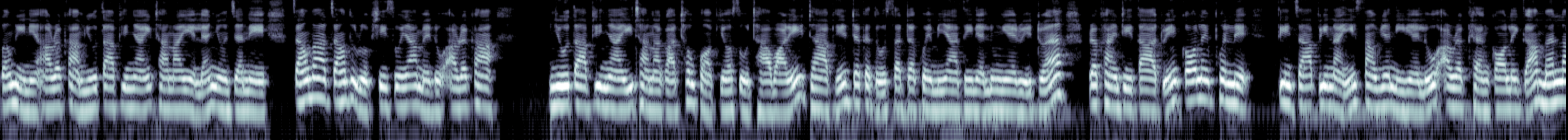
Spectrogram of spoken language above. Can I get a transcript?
ဆုံးအနေနဲ့အာရခမြို့သားပညာရေးဌာနရဲ့လမ်းညွှန်ချက်နဲ့ကျောင်းသားကျောင်းသူတို့ဖြည့်ဆို့ရမယ်လို့အာရခ မြို့သားပညာရေးဌာနကထုတ်ဖော်ပြောဆိုထားပါတယ်။ဒါအပြင်တက္ကသိုလ်ဆက်တက်ခွင့်မရသေးတဲ့လူငယ်တွေအတွက်ရခိုင်ဒေသအတွင်းကောလိပ်ဖွင့်လှစ်တင် जा ပေးနိုင်ရေးဆောင်ရွက်နေတယ်လို့အရကန်ကောလိပ်ကမတ်လ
